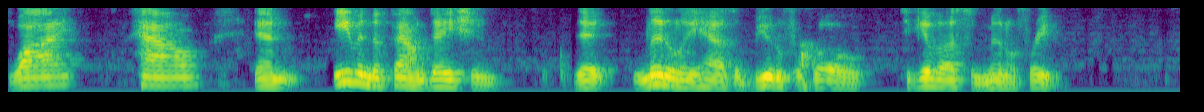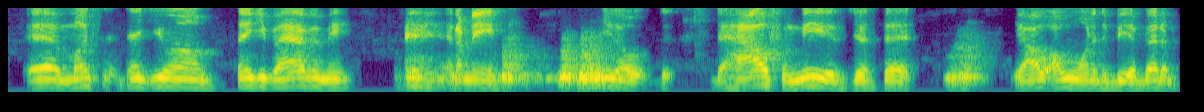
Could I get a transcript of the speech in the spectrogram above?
why, how, and even the foundation that literally has a beautiful goal to give us some mental freedom? Yeah, Munson, thank you. Um, thank you for having me. and I mean, you know, the, the, how for me is just that, yeah, I, I, wanted to be a better,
